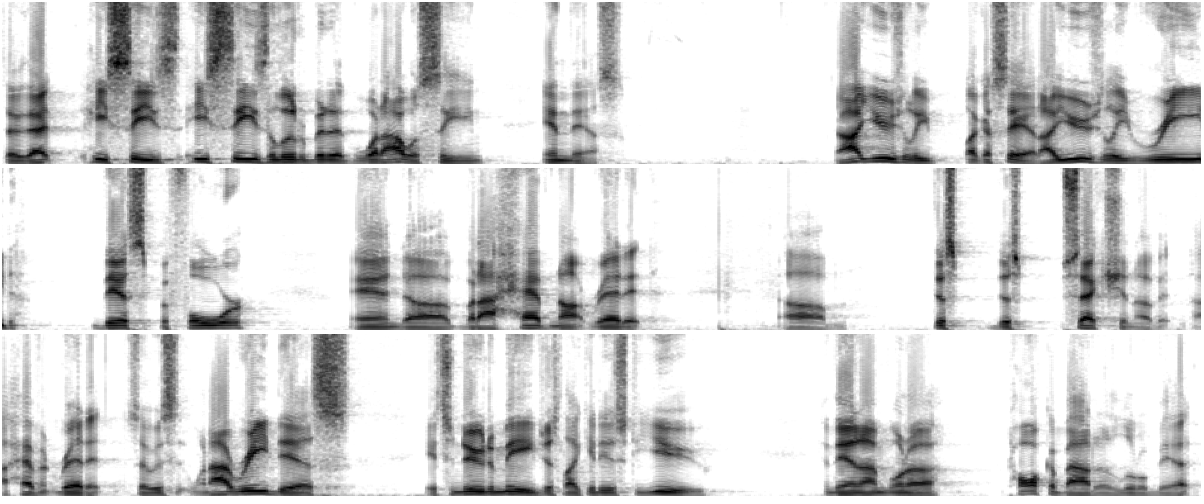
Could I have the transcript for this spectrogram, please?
So that he sees, he sees a little bit of what I was seeing in this. I usually, like I said, I usually read this before, and uh, but I have not read it. Um, this this section of it, I haven't read it. So when I read this, It's new to me, just like it is to you. And then I'm going to talk about it a little bit.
